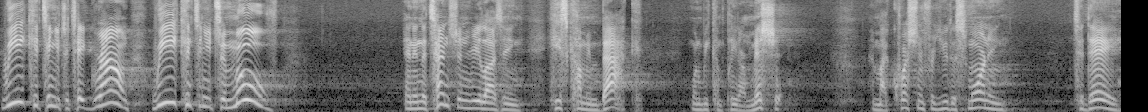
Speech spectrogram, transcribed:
we continue to take ground, we continue to move. And in the tension, realizing He's coming back when we complete our mission. And my question for you this morning, today,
